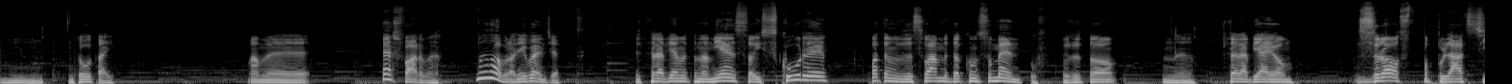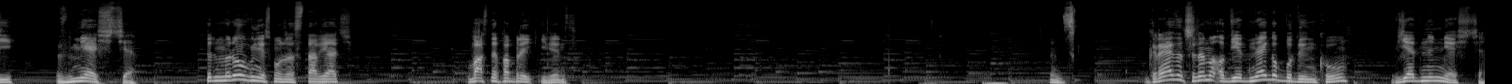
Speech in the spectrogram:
mm, Tutaj. Mamy też farmę. No dobra, niech będzie. Przerabiamy to na mięso i skóry, potem wysyłamy do konsumentów, którzy to mm, przerabiają wzrost populacji w mieście, w którym również można stawiać własne fabryki, więc Więc grę zaczynamy od jednego budynku w jednym mieście.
